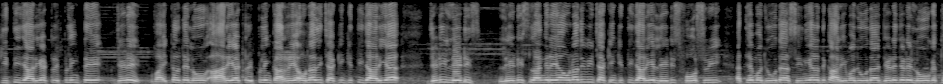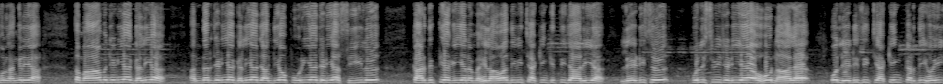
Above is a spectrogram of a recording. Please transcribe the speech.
ਕੀਤੀ ਜਾ ਰਹੀ ਹੈ ਟ੍ਰਿਪਲਿੰਗ ਤੇ ਜਿਹੜੇ ਵਾਹੀਕਲ ਤੇ ਲੋਕ ਆ ਰਹੇ ਆ ਟ੍ਰਿਪਲਿੰਗ ਕਰ ਰਹੇ ਆ, ਉਹਨਾਂ ਦੀ ਚੈਕਿੰਗ ਕੀਤੀ ਜਾ ਰਹੀ ਹੈ। ਜਿਹੜੀ ਲੇਡੀਜ਼ ਲੇਡੀਜ਼ ਲੰਘ ਰਹੇ ਆ, ਉਹਨਾਂ ਦੀ ਵੀ ਚੈਕਿੰਗ ਕੀਤੀ ਜਾ ਰਹੀ ਹੈ। ਲੇਡੀਜ਼ ਫੋਰਸ ਵੀ ਇੱਥੇ ਮੌਜੂਦ ਹੈ ਸੀਨੀਅਰ ਅਧਿਕਾਰੀ ਮੌਜੂਦ ਹੈ ਜਿਹੜੇ ਜਿਹੜੇ ਲੋਕ ਇੱਥੋਂ ਲੰਘ ਰਹੇ ਆ, ਤਮਾਮ ਜਿਹੜੀਆਂ ਗਲੀਆਂ ਅੰਦਰ ਜਿਹੜੀਆਂ ਗਲੀਆਂ ਜਾਂਦੀਆਂ, ਉਹ ਪੂਰੀਆਂ ਜਿਹੜੀਆਂ ਸੀਲ ਕਰ ਦਿੱਤੀਆਂ ਗਈਆਂ ਨੇ। ਮਹਿਲਾਵਾਂ ਦੀ ਵੀ ਚੈਕਿੰਗ ਕੀਤੀ ਜਾ ਰਹੀ ਹੈ। ਲੇਡੀਜ਼ ਪੁਲਿਸ ਵੀ ਜਿਹੜੀ ਹੈ, ਉਹ ਨਾਲ ਹੈ। ਉਹ ਲੇਡੀਜ਼ ਦੀ ਚੈਕਿੰਗ ਕਰਦੀ ਹੋਈ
